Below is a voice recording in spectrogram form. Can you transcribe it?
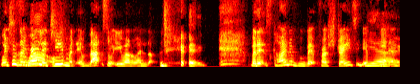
which is a Oh, real wow. achievement if that's what you want to end up doing. But it's kind of a bit frustrating if Yeah. you know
